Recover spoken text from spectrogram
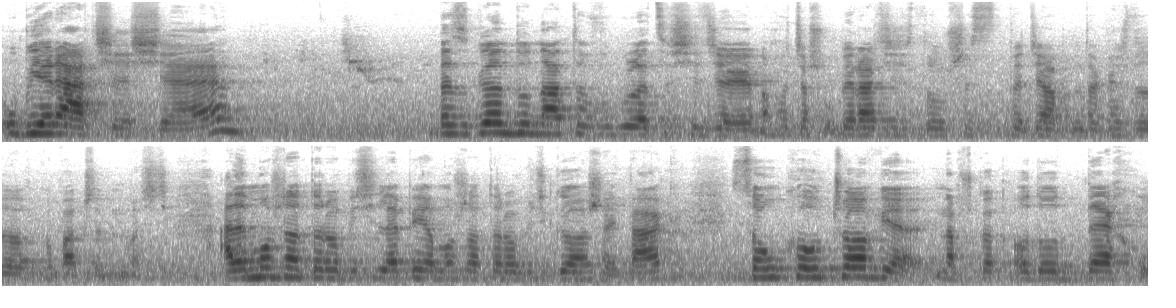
ubieracie się, bez względu na to w ogóle, co się dzieje. No chociaż ubieracie się, to już jest, powiedziałabym, jakaś dodatkowa czynność. Ale można to robić lepiej, a można to robić gorzej, tak? Są coachowie, na przykład od oddechu.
